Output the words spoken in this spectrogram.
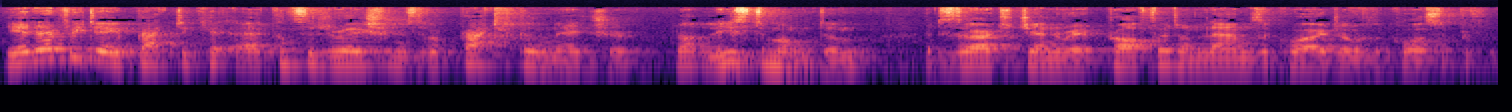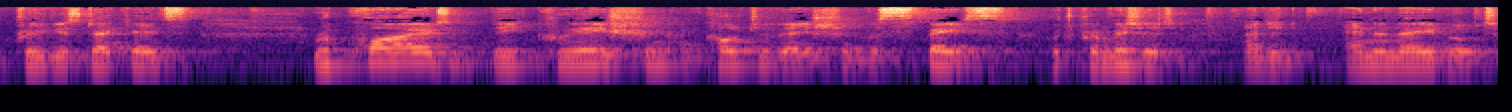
Yet everyday uh, considerations of a practical nature, not least among them a desire to generate profit on lands acquired over the course of pre- previous decades, required the creation and cultivation of a space which permitted and, and enabled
